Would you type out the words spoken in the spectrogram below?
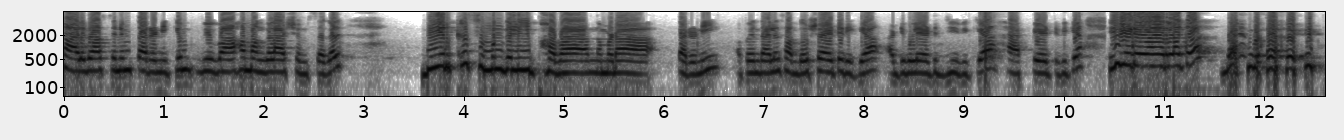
കാളിദാസനും തരണിക്കും വിവാഹ മംഗളാശംസകൾ. ദീർഘ സുമംഗലി ഭവ നമ്മുടെ തരുണി. അപ്പൊ എന്തായാലും സന്തോഷമായിട്ടിരിക്കുക അടിപൊളിയായിട്ട് ജീവിക്കുക ഹാപ്പി ആയിട്ടിരിക്കുക ഈ വീഡിയോ വൈറലാക്കുക ബൈ ബൈ.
